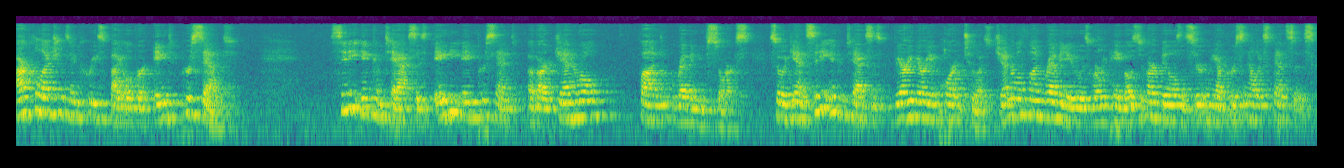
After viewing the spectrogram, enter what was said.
Our collections increased by over 8%. City income tax is 88% of our general fund revenue source. So again, city income tax is very, very important to us. General fund revenue is where we pay most of our bills and certainly our personnel expenses.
